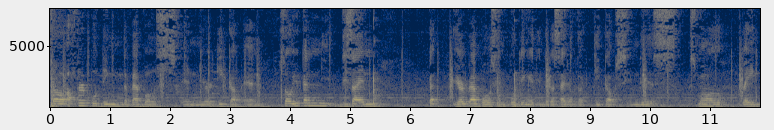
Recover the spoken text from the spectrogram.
So after putting the pebbles in your teacup and so you can design pe your pebbles and putting it into the side of the teacups in this small plate.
